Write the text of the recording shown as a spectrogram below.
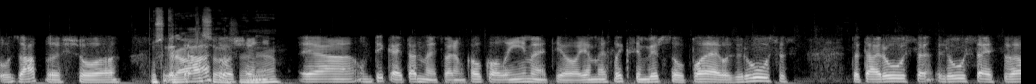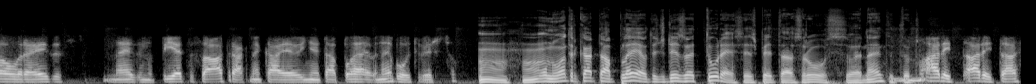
uz apšo uz krāsošanu. Jā. jā, un tikai tad mēs varam kaut ko līmēt, jo, ja mēs liksim virsū plēvu uz rūsas, tad tā rūsa, rūsēs vēl reizes nezinu, piecas ātrāk nekā, ja viņai tā plēve nebūtu virsū. Mm -hmm. Un otrkārt, tā plēve taču diez vai turēsies pie tās rūsas, vai ne? Tur... Arī, arī tas,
